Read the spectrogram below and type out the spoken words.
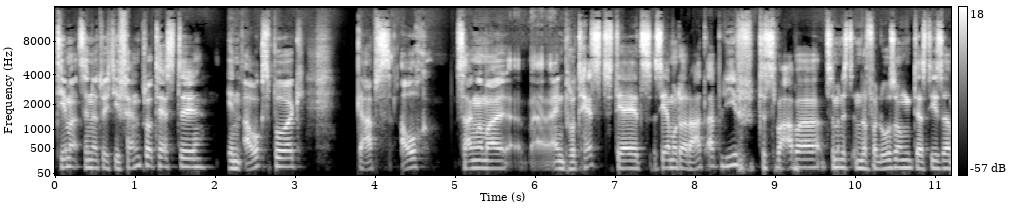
Thema sind natürlich die Fanproteste in Augsburg. Gab es auch sagen wir mal, ein Protest, der jetzt sehr moderat ablief. Das war aber zumindest in der Verlosung, dass dieser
